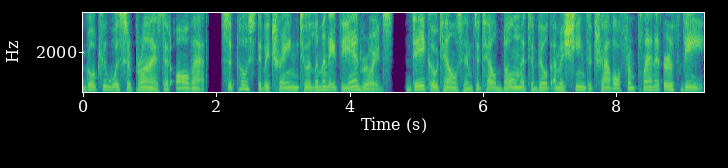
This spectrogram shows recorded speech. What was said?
Goku was surprised at all that, supposed to be trained to eliminate the androids, Deko tells him to tell Bulma to build a machine to travel from planet Earth D.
